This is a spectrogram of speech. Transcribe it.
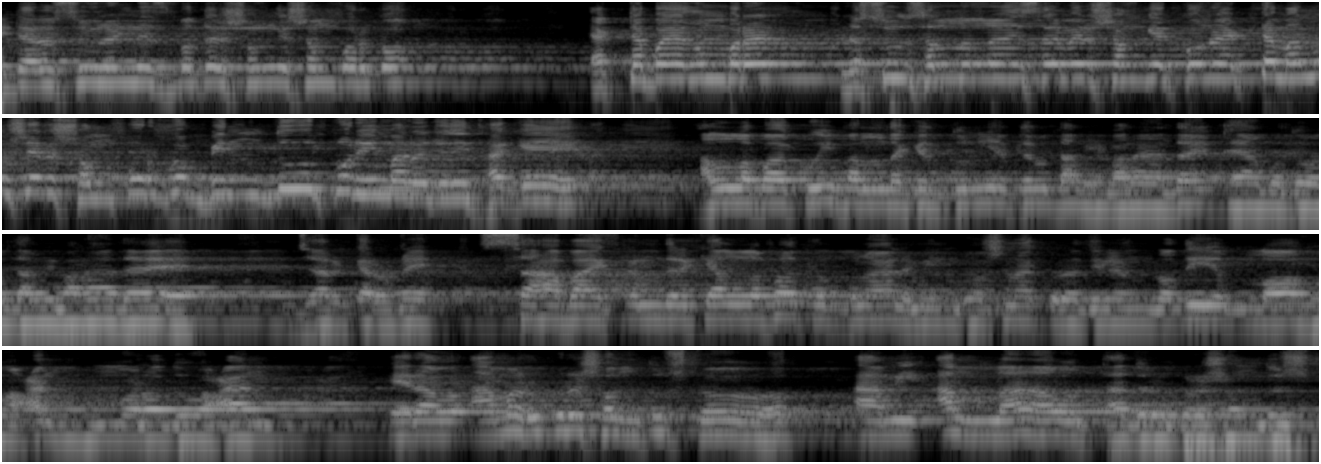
এটা রসুলের নিসবতের সঙ্গে সম্পর্ক। একটা পয়গম্বরের রসুল সাল্লাহ ইসলামের সঙ্গে কোনো একটা মানুষের সম্পর্ক বিন্দু পরিমাণে যদি থাকে, আল্লাহ পাক ওই বান্দাকে দুনিয়াতেও দামি বানায় দেয়, কেয়ামতেও দামি বানায় দেয়। যার কারণে সাহাবা একরামদেরকে আল্লাহ পাক রব্বুল আলামিন ঘোষণা করে দিলেন, রাদিয়াল্লাহু আনহুম ওয়া রাদু আন। এরাও আমার উপরে সন্তুষ্ট। আমি আল্লাহ তাদের উপরে সন্তুষ্ট।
